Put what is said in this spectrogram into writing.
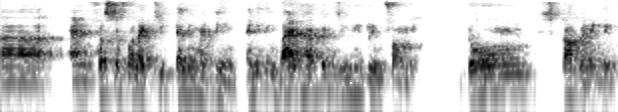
Uh, and first of all, I keep telling my team, anything bad happens, you need to inform me. Don't stop anything.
